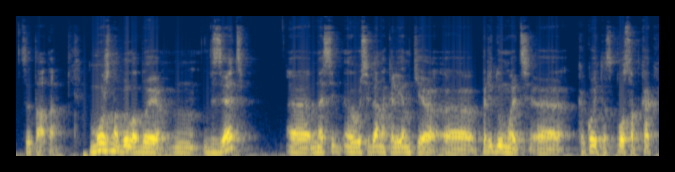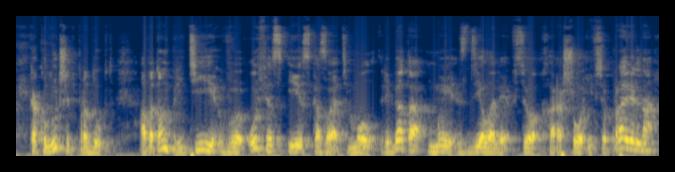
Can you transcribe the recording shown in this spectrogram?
цитата, можно было бы взять на се- э, у себя на коленке э, придумать э, какой-то способ, как, как улучшить продукт, а потом прийти в офис и сказать, мол, ребята, мы сделали все хорошо и все правильно,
